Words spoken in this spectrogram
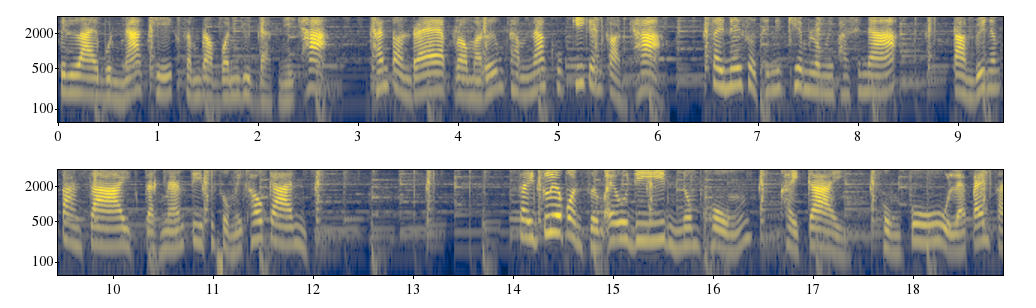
เป็นลายบนหน้าเค้กสำหรับวันหยุดแบบนี้ค่ะ ขั้นตอนแรกเรามาเริ่มทำหน้าคุกกี้กันก่อนค่ะ ใส่เนยสดชนิดเค็มลงในภาชนะ ตามด้วยน้ำตาลทราย จากนั้นตีผสมให้เข้ากัน ใส่เกลือป่นเสริมไอโอดีน นมผง ไข่ไก่ ผงฟู และแป้งสา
